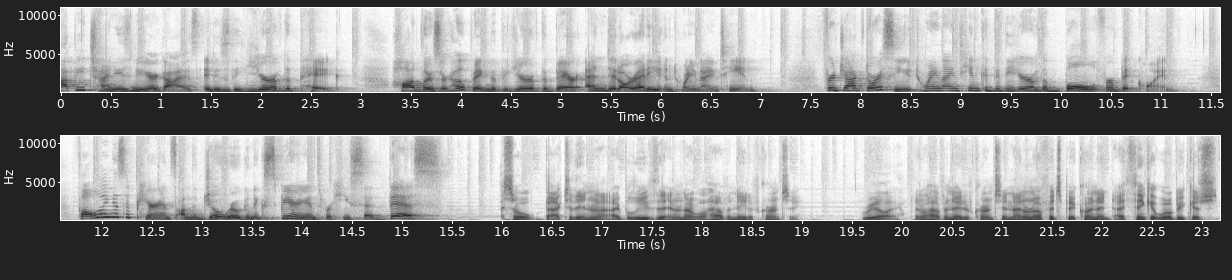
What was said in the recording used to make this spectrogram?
Happy Chinese New Year, guys. It is the year of the pig. Hodlers are hoping that the year of the bear ended already in 2019. For Jack Dorsey, 2019 could be the year of the bull for Bitcoin. Following his appearance on the Joe Rogan Experience where he said this, So back to the internet, I believe the internet will have a native currency. Really? It'll have a native currency, and I don't know if it's Bitcoin. I, I think it will because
